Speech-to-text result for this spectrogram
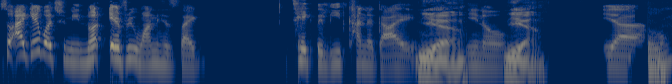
So I get what you mean. Not everyone is like take the lead kind of guy. Yeah. You know. Yeah. Yeah. So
